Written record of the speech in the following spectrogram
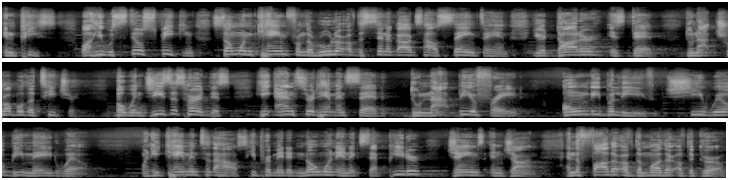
in peace. While he was still speaking, someone came from the ruler of the synagogue's house saying to him, Your daughter is dead. Do not trouble the teacher. But when Jesus heard this, he answered him and said, Do not be afraid, only believe she will be made well. When he came into the house, he permitted no one in except Peter, James, and John, and the father of the mother of the girl,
